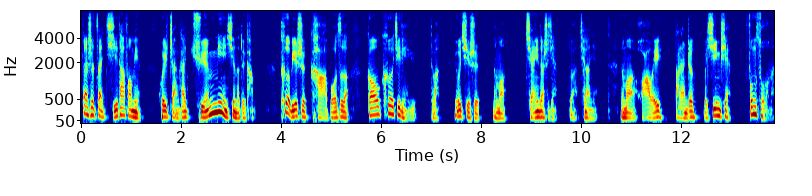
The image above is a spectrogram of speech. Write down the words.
但是在其他方面会展开全面性的对抗，特别是卡脖子的高科技领域，对吧？尤其是那么前一段时间，对吧？前两年。那么，华为大战争为芯片封锁我们，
